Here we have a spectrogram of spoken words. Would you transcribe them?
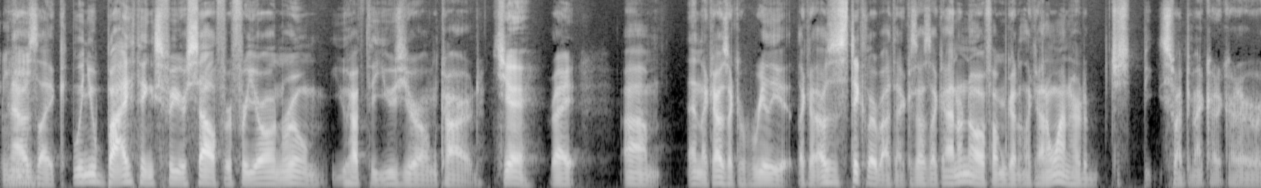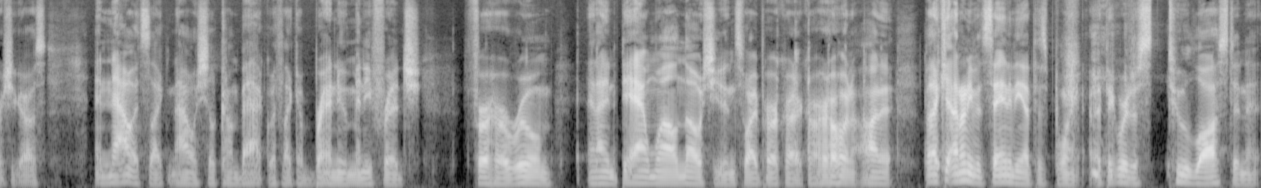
and Mm-hmm. I was like when you buy things for yourself or for your own room you have to use your own card Sure. right um and like I was like really like I was a stickler about that because I was like I don't know if I'm gonna like I don't want her to just be swiping my credit card everywhere she goes. And now it's like now she'll come back with like a brand new mini fridge for her room and I damn well know she didn't swipe her credit card on, on it. But I, can't, I don't even say anything at this point. I think we're just too lost in it.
